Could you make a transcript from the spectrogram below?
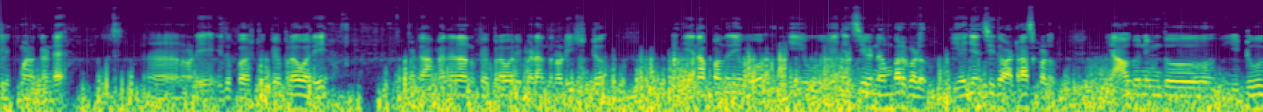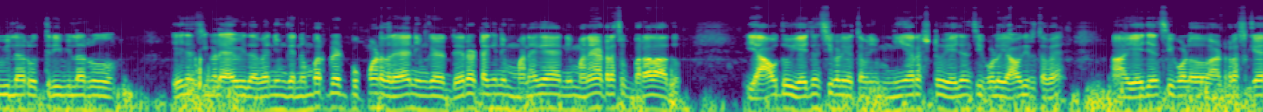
ಕ್ಲಿಕ್ ಮಾಡ್ಕೊಂಡೆ. ನೋಡಿ, ಇದು ಫಸ್ಟು ಫೆಬ್ರವರಿ ಬಟ್ ಆಮೇಲೆ ನಾನು ಫೆಬ್ರವರಿ ಬೇಡ ಅಂತ ನೋಡಿ ಇಷ್ಟು. ಏನಪ್ಪ ಅಂದರೆ ಇವು ಇವು ಏಜೆನ್ಸಿ ನಂಬರ್ಗಳು, ಏಜೆನ್ಸಿದು ಅಡ್ರೆಸ್ಗಳು. ಯಾವುದು ನಿಮ್ಮದು ಈ ಟೂ ವೀಲರು ತ್ರೀ ವೀಲರು ಏಜೆನ್ಸಿಗಳು ಯಾವಿದ್ದಾವೆ ನಿಮಗೆ ನಂಬರ್ ಪ್ಲೇಟ್ ಬುಕ್ ಮಾಡಿದ್ರೆ ನಿಮಗೆ ಡೈರೆಕ್ಟಾಗಿ ನಿಮ್ಮ ಮನೆಗೆ ನಿಮ್ಮ ಮನೆ ಅಡ್ರೆಸ್ಸಿಗೆ ಬರೋಲ್ಲ ಅದು. ಯಾವುದು ಏಜೆನ್ಸಿಗಳು ಇರ್ತವೆ, ನಿಮ್ಮ ನಿಯರೆಸ್ಟು ಏಜೆನ್ಸಿಗಳು ಯಾವ್ದು ಇರ್ತವೆ, ಆ ಏಜೆನ್ಸಿಗಳು ಅಡ್ರೆಸ್ಗೆ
